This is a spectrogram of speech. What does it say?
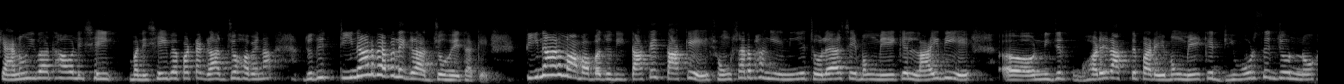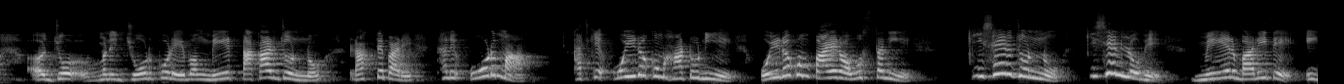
কেনই বা তাহলে সেই মানে সেই ব্যাপারটা গ্রাহ্য হবে না? যদি টিনার ব্যাপারে গ্রাহ্য হয়ে থাকে, টিনার মা বাবা যদি তাকে তাকে সংসার ভাঙিয়ে নিয়ে চলে আসে এবং মেয়েকে লাই দিয়ে নিজের ঘরে রাখতে পারে এবং মেয়েকে ডিভোর্সের জন্য মানে জোর করে এবং মেয়ের টাকার জন্য রাখতে পারে, তাহলে ওর মা আজকে ওই রকম হাঁটু নিয়ে ওই রকম পায়ের অবস্থা নিয়ে কিসের জন্য, কিসের লোভে মেয়ের বাড়িতে এই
